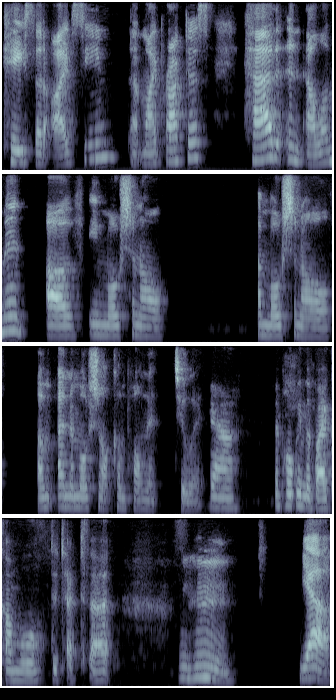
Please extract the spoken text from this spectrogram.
case that i've seen at my practice had an element of emotional emotional um, an emotional component to it Yeah. I'm hoping the BICOM will detect that. Mm-hmm. Yeah.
